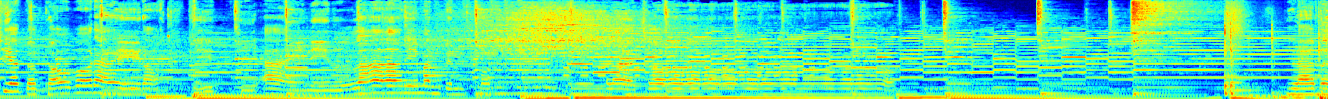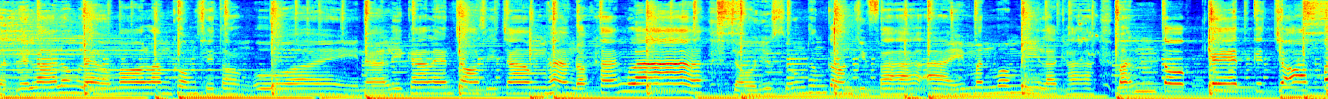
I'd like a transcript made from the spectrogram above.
เทียบกับเขาบ่ได้ดอกผิดที่อายนี่ละที่มันเป็นคน กระจอลาเบิดเวลาลงแล้วมอลำคงสิต้องอวย นาฬิกาแลนจอสิจำห้างดอกหางลา เจ้าอยู่สูงทั้งก้อนที่ฟ้าไอมันว่ามีราคา มันตกเกตกระจอกไป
